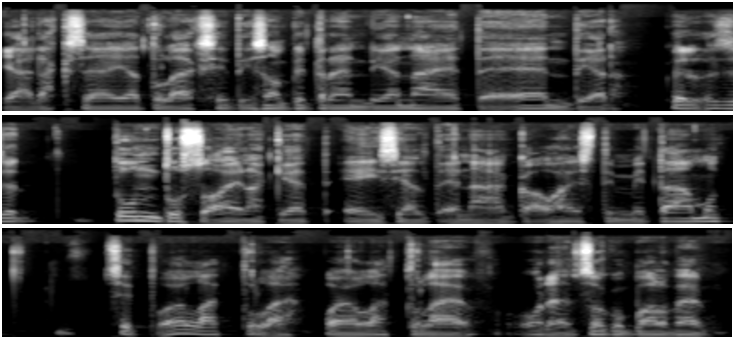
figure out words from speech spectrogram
jäädäkseen ja tuleeko siitä isompi trendi ja näin, että en tiedä. Kyllä se tuntuisi ainakin, että ei sieltä enää kauheasti mitään, mutta sitten voi olla, että tulee, voi olla, että tulee uuden sukupolven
